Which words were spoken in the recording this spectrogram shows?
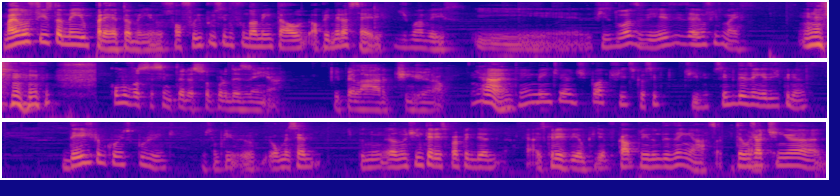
Mas eu não fiz também o pré também. Eu só fui pro ensino fundamental a primeira série de uma vez. E fiz duas vezes e aí não fiz mais. Como você se interessou por desenhar? E pela arte em geral? ah, eu tenho em mente a tipo artística, eu sempre tive. Sempre desenhei desde criança. Desde que eu me conheço por gente. Eu sempre eu, eu comecei a, tipo, eu não, eu não tinha interesse pra aprender a escrever, eu queria ficar aprendendo a desenhar, sabe? Então eu já tinha,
